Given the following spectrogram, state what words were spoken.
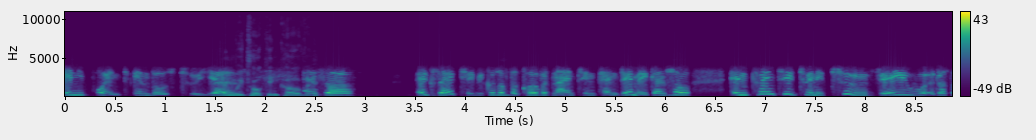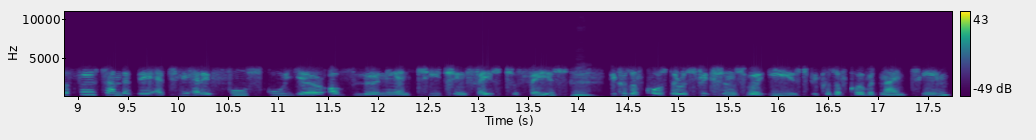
any point in those two years. and we're talking covid And so, exactly, because of mm. the COVID 19 pandemic. And so, in 2022, they were, it was the first time that they actually had a full school year of learning and teaching face to face, because, of course, the restrictions were eased because of COVID 19.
